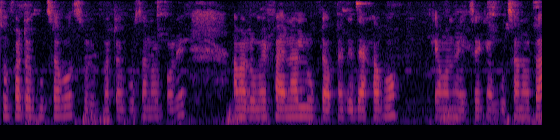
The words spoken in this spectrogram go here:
সোফাটা গুছাবো, সোফাটা গোছানোর পরে আমার রুমের ফাইনাল লুকটা আপনাদের দেখাবো কেমন হয়েছে গুছানোটা।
